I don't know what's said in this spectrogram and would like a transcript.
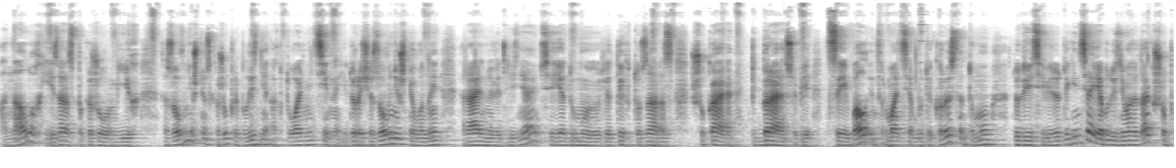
аналог. І зараз покажу вам їх зовнішньо, скажу приблизні актуальні ціни. І, до речі, зовнішньо вони реально відрізняються. Я думаю, для тих, хто зараз шукає, підбирає собі цей вал, інформація буде корисна, тому додивіться відео до кінця. Я буду знімати так, щоб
